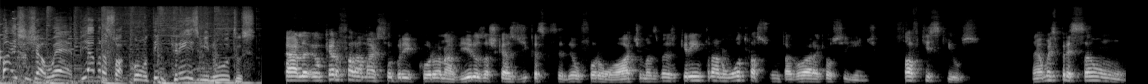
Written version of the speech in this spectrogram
Baixe já o app e abra sua conta em 3 minutos. Carla, eu quero falar mais sobre coronavírus, acho que as dicas que você deu foram ótimas, mas eu queria entrar num outro assunto agora, que é o seguinte: soft skills. É uma expressão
